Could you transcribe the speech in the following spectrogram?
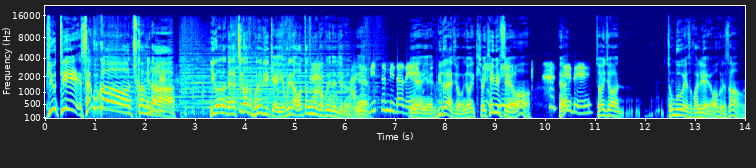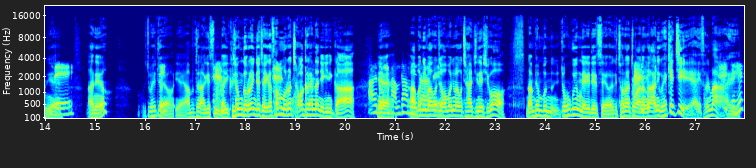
뷰티 상품권 축하합니다. 이거는 내가 찍어서 보내드릴게요. 이게 우리가 어떤 선물 갖고 있는지를. 아니요, 예. 믿습니다, 네. 예, 예. 믿어야죠. 여기 저희 KBS예요. 예? 네, 네. 저희 저 정부에서 관리해요. 그래서 예. 네. 안 해요? 좀 해줘요. 예, 아무튼 알겠습니다. 이- 그 정도로 이제 저희가 선물은 정확하게 한다는 얘기니까. 아, 너무 예, 감사합니다. 아버님하고 네. 저 어머님하고 잘 지내시고 남편분 좀 홍구형 내게 됐어요. 전화 한통안한건 아니고 했겠지. 에이, 설마. 에이. 네, 했,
